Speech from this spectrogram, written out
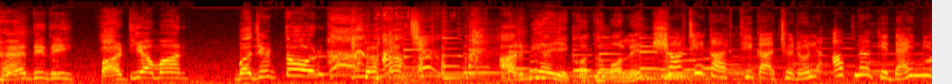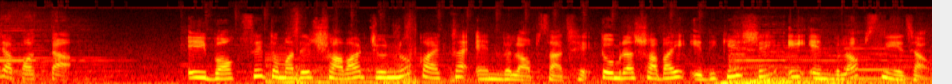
হ্যাঁ দিদি পার্টি আমার। বাজেট তোর। আরবিআই এই কথা বলে। সঠিক আর্থিক আচরণ আপনাকে দেয় নিরাপত্তা। এই বক্সে তোমাদের সবার জন্য কয়েকটা এনভেলপস আছে। তোমরা সবাই এদিকে এসে এই এনভেলপস নিয়ে যাও।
